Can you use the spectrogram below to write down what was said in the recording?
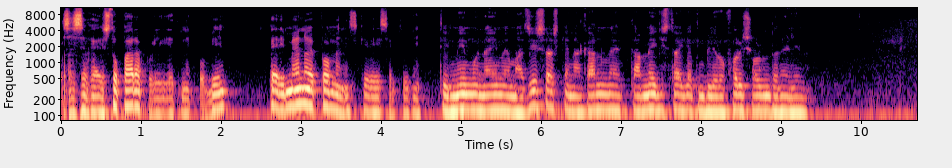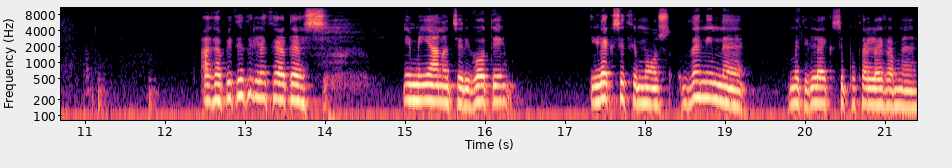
Σας ευχαριστώ πάρα πολύ για την εκπομπή. Περιμένω επόμενες κύριε Σακίδη. Τιμή μου να είμαι μαζί σας και να κάνουμε τα μέγιστα για την πληροφόρηση όλων των Ελλήνων. Αγαπητοί τηλεθεατές, είμαι η Άννα Τσεριγότη η λέξη θυμός δεν είναι με τη λέξη που θα λέγαμε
